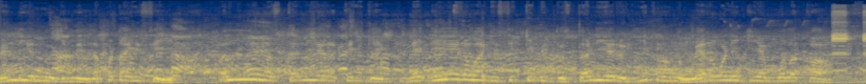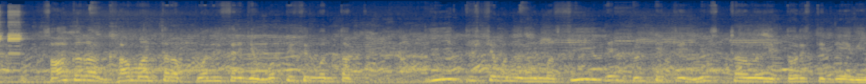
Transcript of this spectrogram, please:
ಬೆಳ್ಳಿಯನ್ನು ಇಲ್ಲಿ ಲಪಟಾಯಿಸಿ ಅಲ್ಲಿನ ಸ್ಥಳೀಯರ ಕೈಗೆ ನೇರವಾಗಿ ಸಿಕ್ಕಿಬಿದ್ದು ಸ್ಥಳೀಯರು ಈತನನ್ನು ಮೆರವಣಿಗೆಯ ಮೂಲಕ ಸಾಗರ ಗ್ರಾಮಾಂತರ ಪೊಲೀಸರಿಗೆ ಒಪ್ಪಿಸಿರುವಂತ ಈ ದೃಶ್ಯವನ್ನು ನಿಮ್ಮ C N twenty three news ಚಾನಲ್ನಲ್ಲಿ ತೋರಿಸ್ತಿದ್ದೇವೆ.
